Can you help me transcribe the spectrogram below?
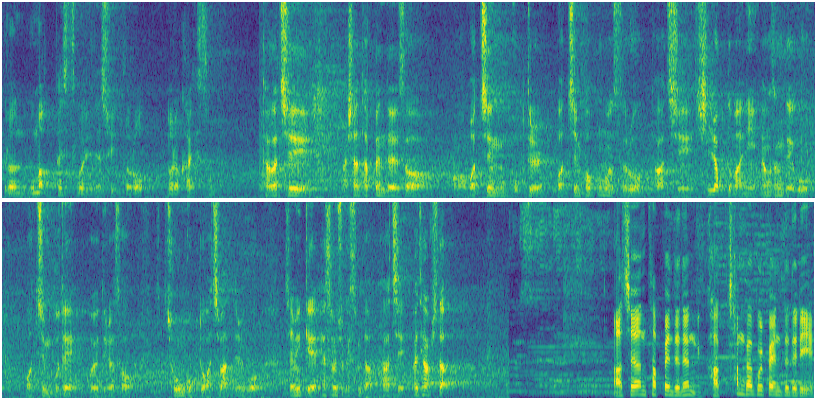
그런 음악 페스티벌이 될 수 있도록 노력하겠습니다. 다 같이 아시안 탑밴드에서 어, 멋진 곡들, 멋진 퍼포먼스로 다 같이 실력도 많이 향상되고 멋진 무대 보여드려서 좋은 곡도 같이 만들고 재밌게 했으면 좋겠습니다. 다 같이 파이팅 합시다. 아시안 탑밴드는 각 참가국 밴드들이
